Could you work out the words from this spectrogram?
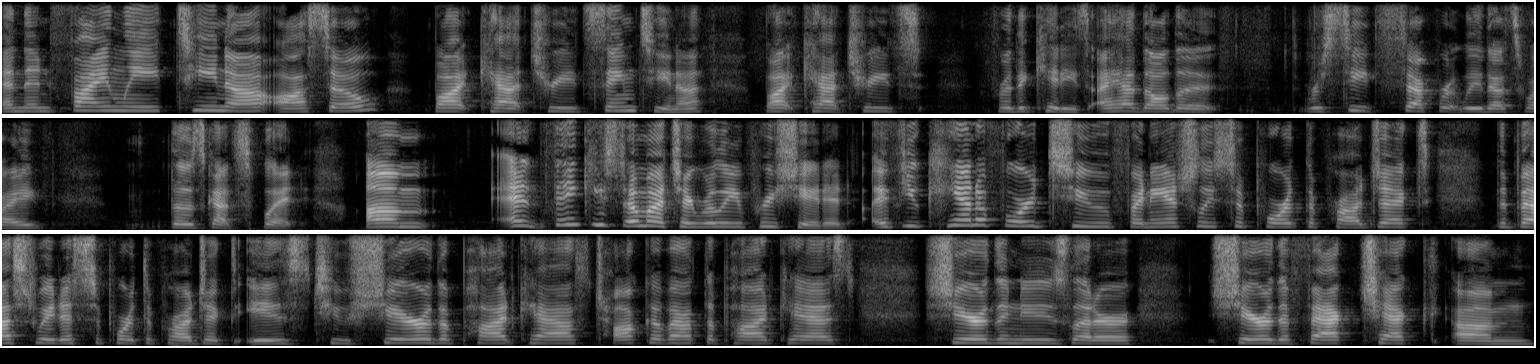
And then finally, Tina also bought cat treats. Same Tina bought cat treats for the kitties. I had all the receipts separately. That's why those got split. Um, and thank you so much. I really appreciate it. If you can't afford to financially support the project, the best way to support the project is to share the podcast, talk about the podcast, share the newsletter, share the fact check um,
